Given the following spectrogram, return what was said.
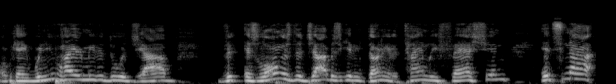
Okay, when you hire me to do a job, the, as long as the job is getting done in a timely fashion, it's not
